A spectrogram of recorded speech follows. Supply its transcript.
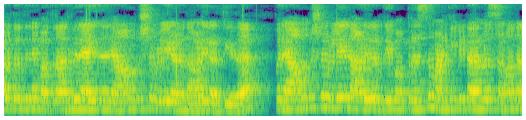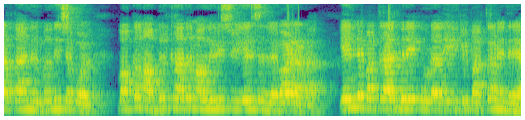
പത്രത്തിന്റെ പത്രാധിപരായിരുന്ന രാമകൃഷ്ണ രാമകൃഷ്ണപിള്ളയാണ് നാട് കടത്തിയത് അപ്പൊ രാമകൃഷ്ണ പിള്ളയെ നാട് കടത്തിയപ്പോ പ്രസ് മടക്കി കിട്ടാനുള്ള ശ്രമം നടത്താൻ നിർബന്ധിച്ചപ്പോൾ വക്കം അബ്ദുൽ ഖാദർ മൗലവി സ്വീകരിച്ച നിലപാടാണ്. എന്റെ പത്രാധിപരെ കൂടാതെ എനിക്ക് പത്രം എന്തിന്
